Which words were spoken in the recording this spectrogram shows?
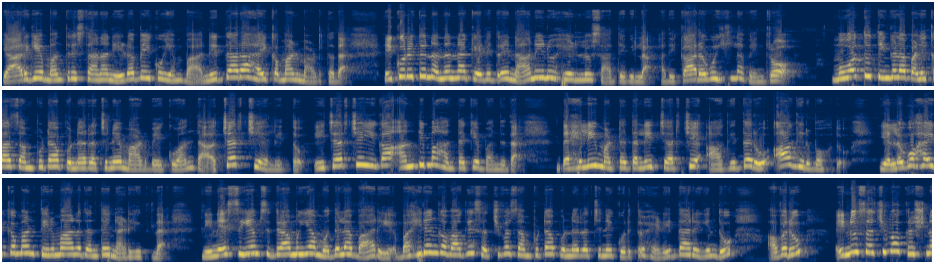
ಯಾರಿಗೆ ಮಂತ್ರಿ ಸ್ಥಾನ ನೀಡಬೇಕು ಎಂಬ ನಿರ್ಧಾರ ಹೈಕಮಾಂಡ್ ಮಾಡುತ್ತದೆ. ಈ ಕುರಿತು ನನ್ನನ್ನ ಕೇಳಿದ್ರೆ ನಾನೇನು ಹೇಳಲು ಸಾಧ್ಯವಿಲ್ಲ. ಅಧಿಕಾರವೂ ಇಲ್ಲವೆಂದ್ರು. ಮೂವತ್ತು ತಿಂಗಳ ಬಳಿಕ ಸಂಪುಟ ಪುನರ್ರಚನೆ ಮಾಡಬೇಕು ಅಂತ ಚರ್ಚೆಯಲ್ಲಿತ್ತು. ಈ ಚರ್ಚೆ ಈಗ ಅಂತಿಮ ಹಂತಕ್ಕೆ ಬಂದಿದೆ. ದೆಹಲಿ ಮಟ್ಟದಲ್ಲಿ ಚರ್ಚೆ ಆಗಿದ್ದರೂ ಆಗಿರಬಹುದು. ಎಲ್ಲವೂ ಹೈಕಮಾಂಡ್ ತೀರ್ಮಾನದಂತೆ ನಡೆಯುತ್ತಿದೆ. ನಿನ್ನೆ ಸಿಎಂ ಸಿದ್ದರಾಮಯ್ಯ ಮೊದಲ ಬಾರಿ ಬಹಿರಂಗವಾಗಿ ಸಚಿವ ಸಂಪುಟ ಪುನರ್ರಚನೆ ಕುರಿತು ಹೇಳಿದ್ದಾರೆ ಎಂದು ಅವರು ಇನ್ನು ಸಚಿವ ಕೃಷ್ಣ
